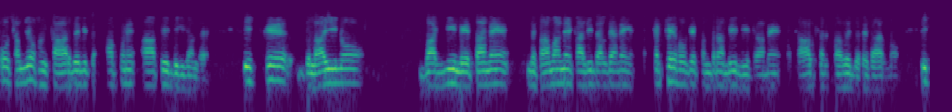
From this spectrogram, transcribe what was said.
ਉਹ ਸਮਝੋ ਹੰਕਾਰ ਦੇ ਵਿੱਚ ਆਪਣੇ ਆਪ ਹੀ ਡਿੱਗ ਜਾਂਦਾ ਹੈ। ਇੱਕ ਜੁਲਾਈ ਨੂੰ ਬਾਗੀ ਨੇਤਾ ਨੇ ਨੇਤਾਵਾਂ ਨੇ ਅਕਾਲੀ ਦਲ ਦਿਆਂ ਨੇ ਇਕੱਠੇ ਹੋ ਕੇ 15 20 ਲੀਡਰਾਂ ਨੇ ਅਕਾਲ ਤਖਤ ਸਾਹਿਬ ਦੇ ਜਥੇਦਾਰ ਨੂੰ ਇੱਕ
